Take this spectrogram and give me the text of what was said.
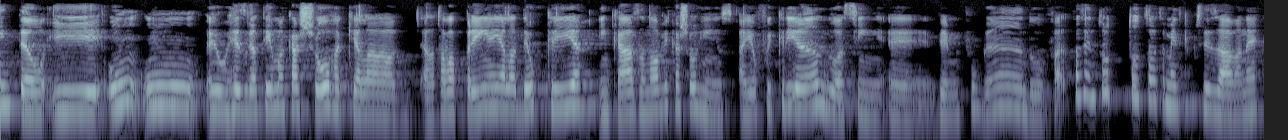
Então, e um, um, eu resgatei uma cachorra que ela ela estava prenha e ela deu cria em casa, nove cachorrinhos. Aí eu fui criando, assim, é, vermifugando, fazendo todo, todo o tratamento que precisava, né?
